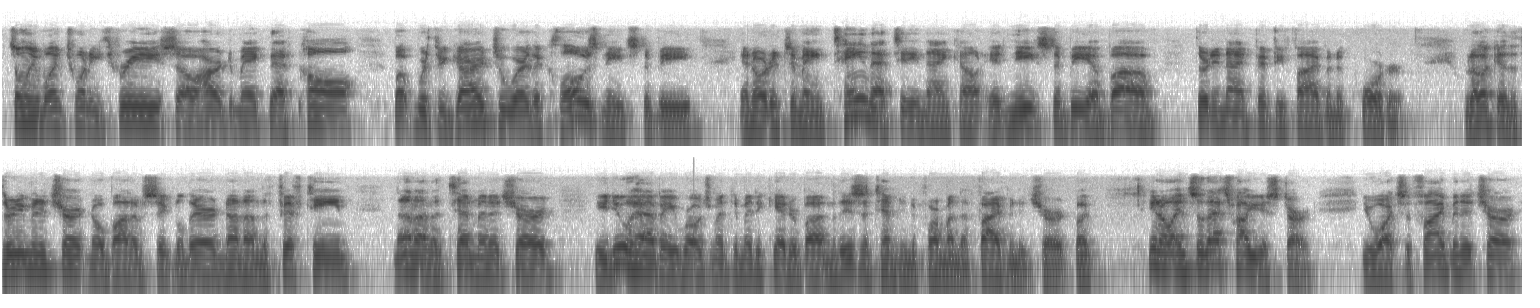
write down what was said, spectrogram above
It's only 123, so hard to make that call. But with regard to where the close needs to be in order to maintain that TD9 count, it needs to be above 39.55 and a quarter. When I look at the 30 minute chart, no bottom signal there, none on the 15, none on the 10 minute chart. You do have a Rhodes Momentum Indicator bottom that is attempting to form on the 5 minute chart, but you know, and so that's how you start. You watch the five minute chart.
